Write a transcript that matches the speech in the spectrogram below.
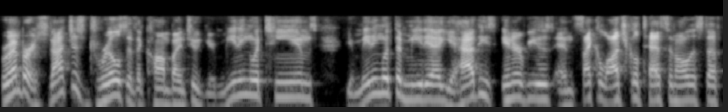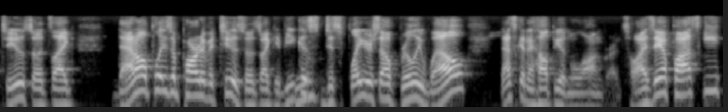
remember, it's not just drills at the combine, too. You're meeting with teams, you're meeting with the media, you have these interviews and psychological tests and all this stuff, too. So it's like, that all plays a part of it too. So it's like if you can mm-hmm. display yourself really well, that's going to help you in the long run. So Isaiah Foskey,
